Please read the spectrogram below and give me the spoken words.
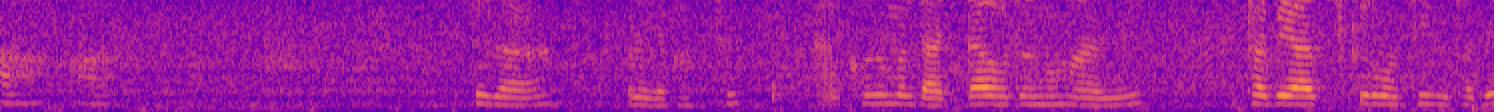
আহ। তো পরে দেখাচ্ছে। এখন আমার দাঁতটা ওঠানো হয়নি। উঠাবে, আজকের মধ্যেই উঠাবে।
